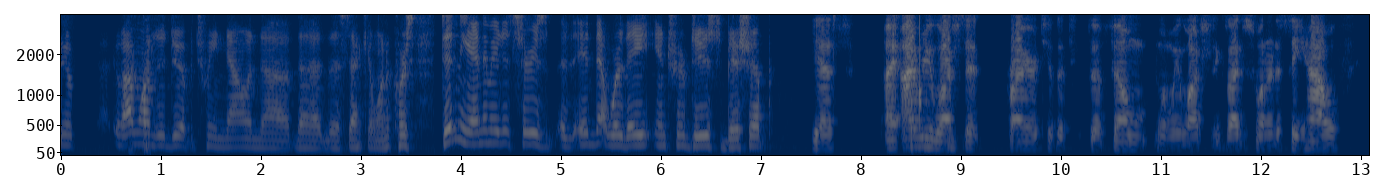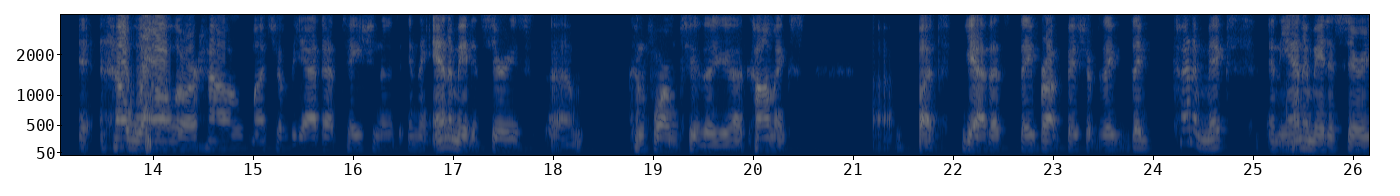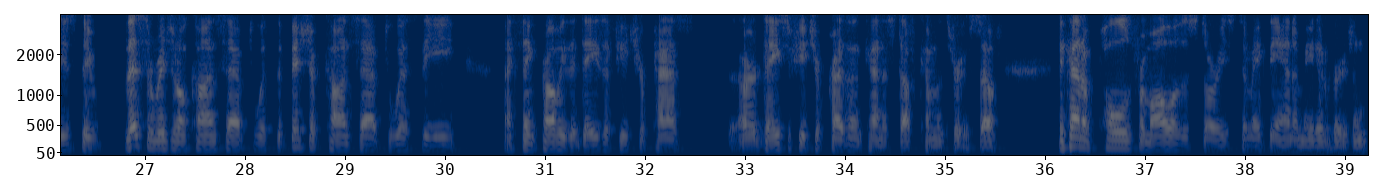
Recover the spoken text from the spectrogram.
I wanted to do it between now and uh, the the second one. Of course, didn't the animated series isn't that where they introduced Bishop? Yes, I, I rewatched it prior to the the film when we watched it because I just wanted to see how how well or how much of the adaptation in the animated series um, conformed to the uh, comics. Uh, but yeah, that's they brought Bishop. They they kind of mixed in the animated series. They this original concept with the bishop concept with the i think probably the days of future past or days of future present kind of stuff coming through so they kind of pulled from all of the stories to make the animated version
